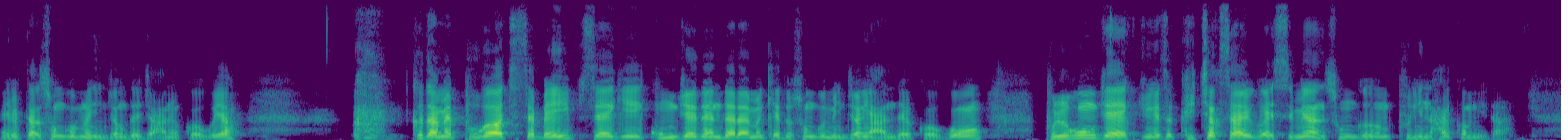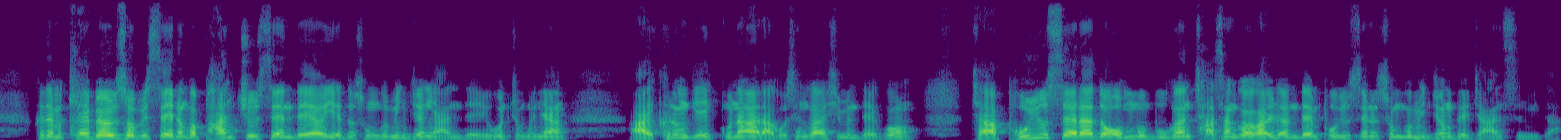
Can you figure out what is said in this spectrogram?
일단 송금은 인정되지 않을 거고요. 그 다음에 부가가치세 매입세액이 공제된다라면 걔도 송금 인정이 안 될 거고 불공제액 중에서 귀책 사유가 있으면 송금 부인할 겁니다. 그 다음에 개별 소비세 이런 거 반출세인데요. 얘도 송금 인정이 안 돼요. 이건 좀 그냥 아 그런 게 있구나라고 생각하시면 되고 자 보유세라도 업무 무관 자산과 관련된 보유세는 송금 인정되지 않습니다.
